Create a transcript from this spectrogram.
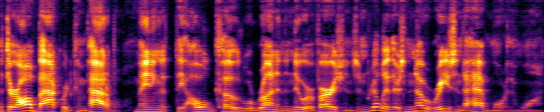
But they're all backward compatible, meaning that the old code will run in the newer versions, and really there's no reason to have more than one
